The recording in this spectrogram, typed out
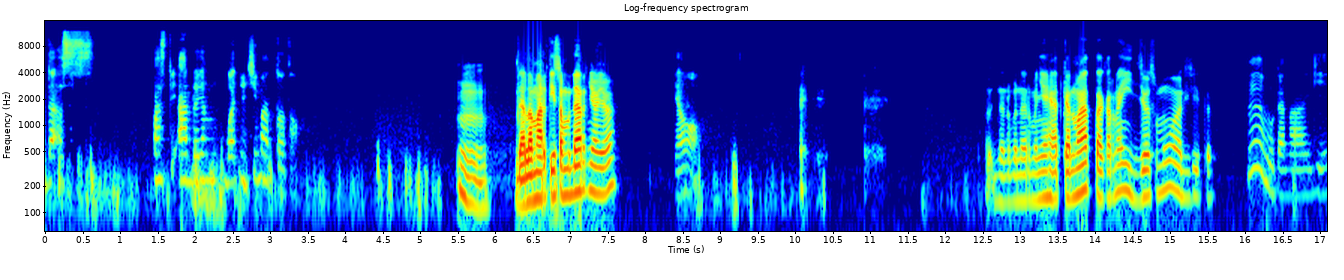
nggak s- pasti ada yang buat nyuci mata tuh Hmm. Dalam arti sebenarnya ya. yo Benar-benar menyehatkan mata karena hijau semua di situ. eh, bukan lagi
